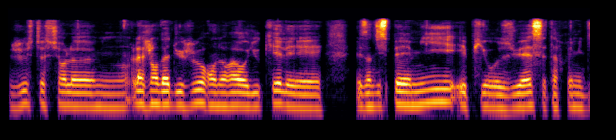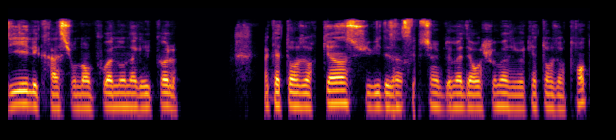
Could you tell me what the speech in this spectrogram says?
juste sur l'agenda du jour, on aura au UK les, les, indices PMI et puis aux US cet après-midi, les créations d'emplois non agricoles à 14h15, suivi des inscriptions hebdomadaires au chômage à 14h30.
